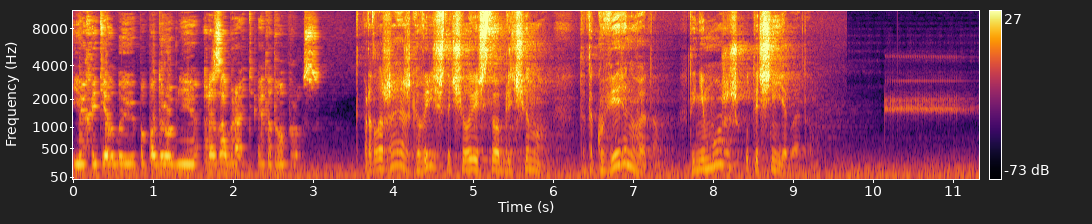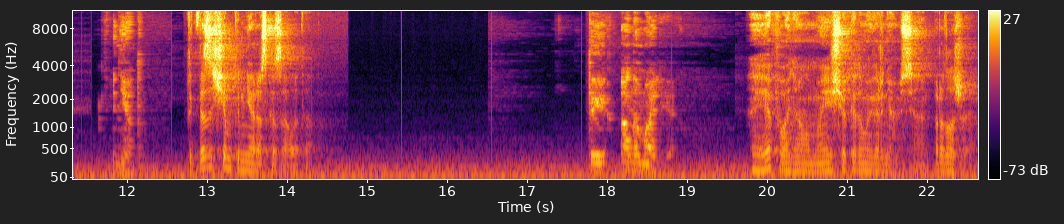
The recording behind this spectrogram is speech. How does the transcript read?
Я хотел бы поподробнее разобрать этот вопрос. Ты продолжаешь говорить, что человечество обречено. Ты так уверен в этом? Ты не можешь уточнить об этом? Нет, Тогда зачем ты мне рассказал это? ты аномалия. Я понял, мы еще к этому вернемся. Продолжаем.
